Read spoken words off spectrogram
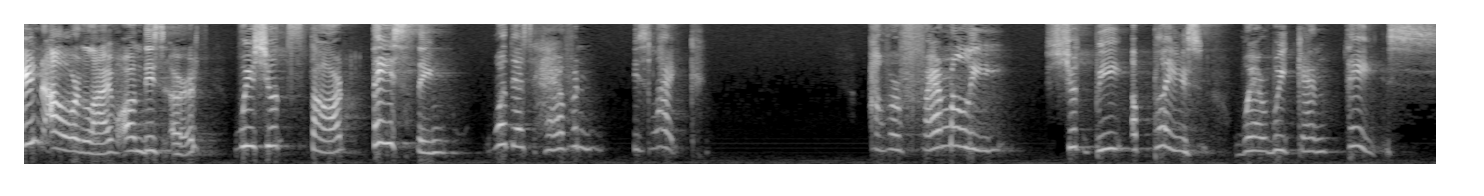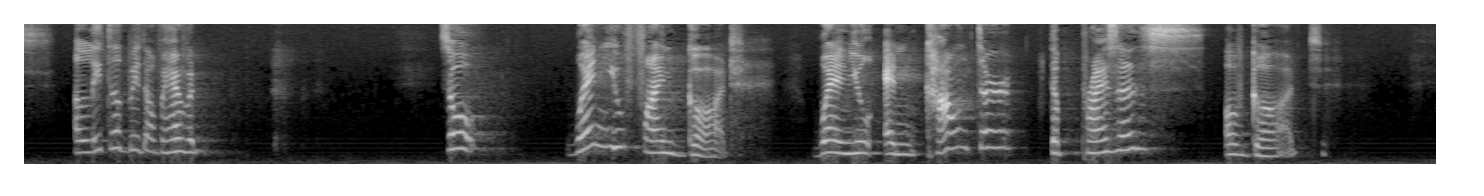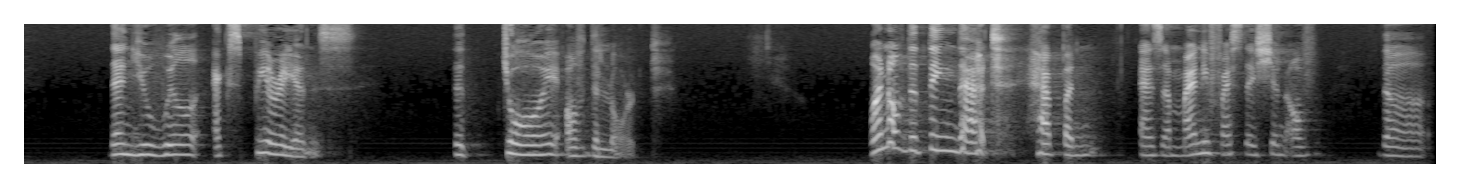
in our life on this earth, we should start tasting what does heaven is like. Our family should be a place where we can taste a little bit of heaven. So, when you find God, when you encounter the presence of God, then you will experience the joy of the Lord. One of the things that happened as a manifestation of the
